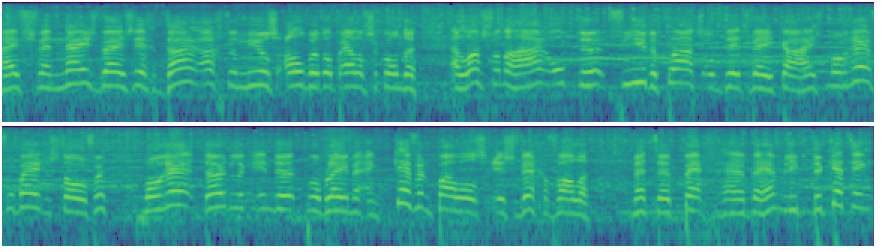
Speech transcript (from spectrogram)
Hij heeft Sven Nijs bij zich. Daarachter Niels Albert op 11 seconden. En Lars van der Haar op de vierde plaats op dit WK. Hij is Moret voorbijgestoven. Moret duidelijk in de problemen. En Kevin Powels is weggevallen met eh, pech. Eh, bij hem liep de ketting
